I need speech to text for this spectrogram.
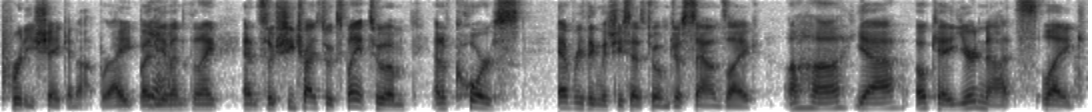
pretty shaken up, right? By the Yeah. event of the night. And so she tries to explain it to him, and of course, everything that she says to him just sounds like, "Uh-huh, yeah, okay, you're nuts." Like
